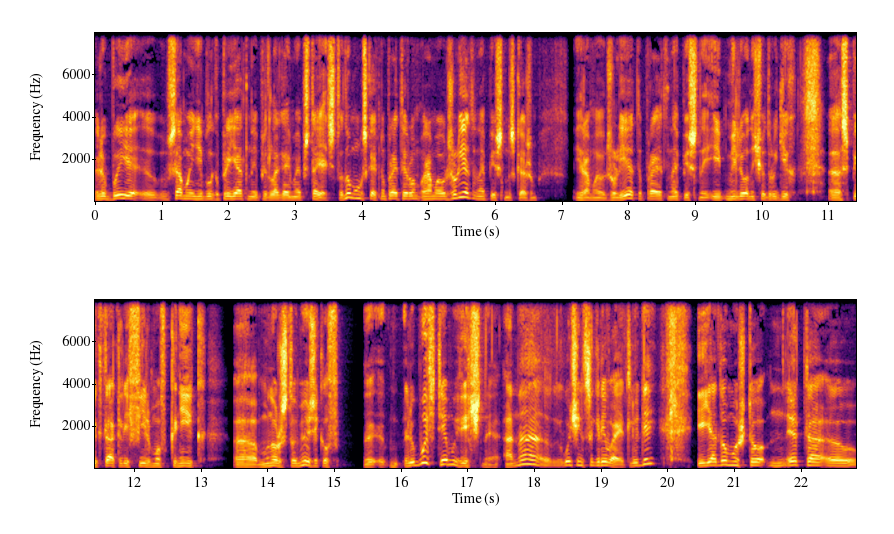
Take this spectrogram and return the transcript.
любые самые неблагоприятные предлагаемые обстоятельства. Ну, могу сказать, ну, про это Ромео и Джульетта написано, скажем, и Ромео и Джульетта про это написано, и миллион еще других спектаклей, фильмов, книг, множество мюзиклов Э, любовь – тема вечная, она очень согревает людей, и я думаю, что это э,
